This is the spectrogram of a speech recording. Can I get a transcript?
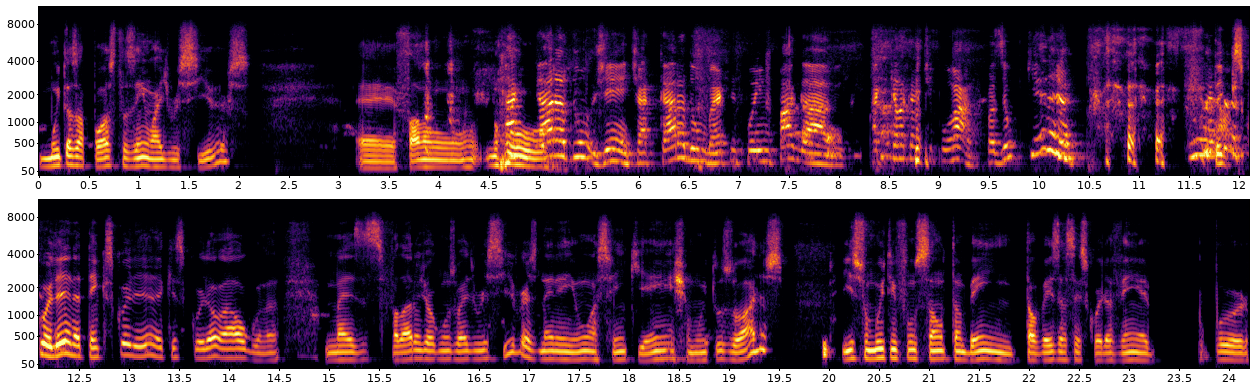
muitas apostas em wide receivers, é, falam. No... A cara do. Gente, a cara do Humberto foi impagável. Aquela cara, tipo, ah, fazer o quê, né? Tem que escolher, né? Tem que escolher, né? Que escolher algo, né? Mas falaram de alguns wide receivers, né? Nenhum assim que encha muito os olhos. Isso muito em função também, talvez essa escolha venha por.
